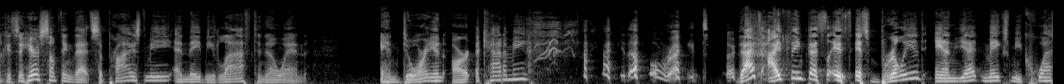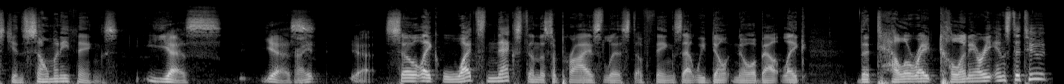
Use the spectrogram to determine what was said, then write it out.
Okay, so here's something that surprised me and made me laugh to no end. Andorian Art Academy? You know, right? That's I think that's it's it's brilliant and yet makes me question so many things. Yes. Yes. Right? Yeah. So like what's next on the surprise list of things that we don't know about like the Tellarite Culinary Institute?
